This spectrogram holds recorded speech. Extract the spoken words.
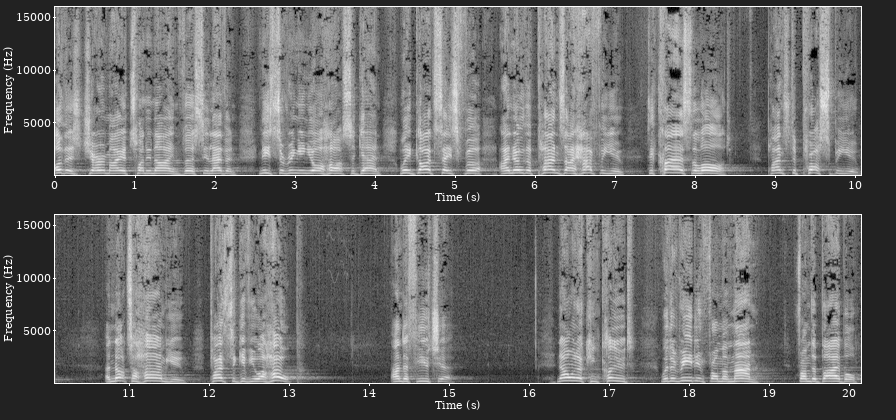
Others, Jeremiah 29, verse 11, needs to ring in your hearts again, where God says, For I know the plans I have for you, declares the Lord. Plans to prosper you and not to harm you, plans to give you a hope and a future. Now I want to conclude with a reading from a man from the Bible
